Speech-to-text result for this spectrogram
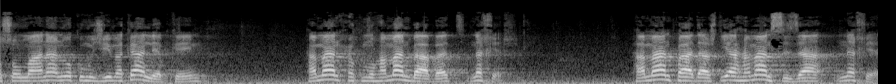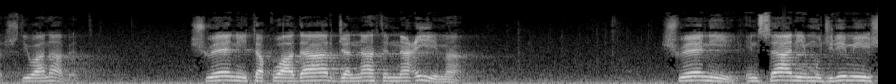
مسلمانان وەکو مجریمەکان لێ بکەین. هەمان حکم و هەمان بابەت نەخێر. هەمان پاداشتیا هەمان سزا نەخێر شتیوان نابێت. شوێنی تەقوادار جەنات النعیمە شوێنی ئینسانی مجرمیش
